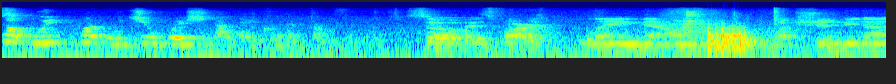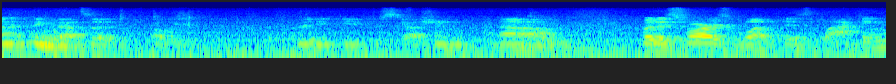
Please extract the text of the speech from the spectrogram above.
What would, what would you wish that they could have done for you? So as far as laying down what should be done, I think that's a, a pretty deep discussion. Um, but as far as what is lacking,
